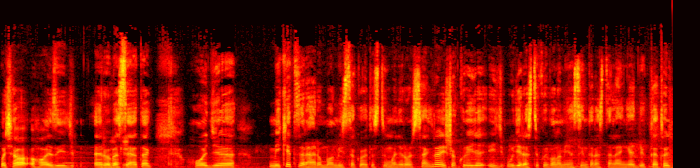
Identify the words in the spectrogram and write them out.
hogyha ha ez így erről okay. beszélhetek, hogy mi 2003-ban visszaköltöztünk Magyarországra, és akkor így, így úgy éreztük, hogy valamilyen szinten ezt elengedjük. Tehát, hogy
